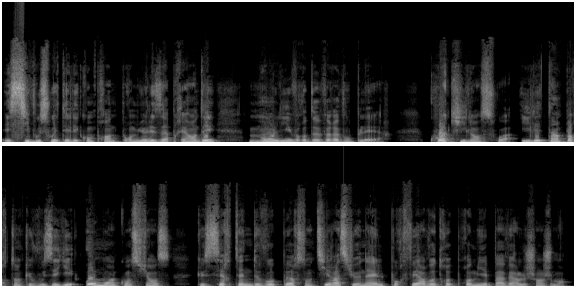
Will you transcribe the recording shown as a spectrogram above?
Et si vous souhaitez les comprendre pour mieux les appréhender, mon livre devrait vous plaire. Quoi qu'il en soit, il est important que vous ayez au moins conscience que certaines de vos peurs sont irrationnelles pour faire votre premier pas vers le changement.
